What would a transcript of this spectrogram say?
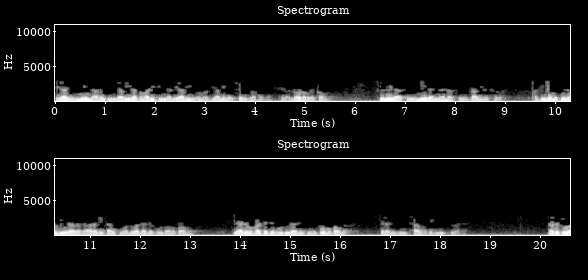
တရားကြီးနင်းလာလို့ရှိရင်ရပြီးတော့သမာဓိပညာတရားလေးတွေမှာပြန်ပြီးတော့ရှုပ်သွားနိုင်တယ်အဲဒါအလောတော်ပဲကောင်းတယ်ရှင်းနေတာဆိုရင်နေတာညံတာဆိုရင်တာပြီးလို့ဆိုတာအပြီးတော့မရှင်းလို့နေတာတော့ဒါရကိစ္စမရှိဘူးလိုအပ်တာလည်းပို့သွားမကောင်းဘူးတရားနဲ့မပတ်သက်တဲ့ဘုဒ္ဓရာတွေဆိုရင်ပို့မကောင်းတာအဲဒါဒီဒီထားဖို့တည်းအရေးကြီးပါတယ်နောက်တစ်ခုက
